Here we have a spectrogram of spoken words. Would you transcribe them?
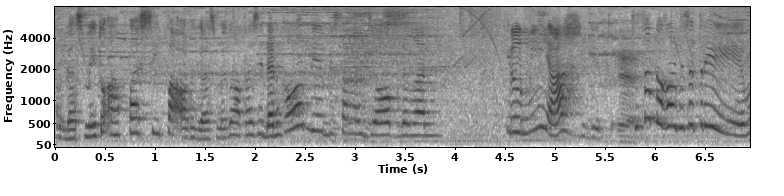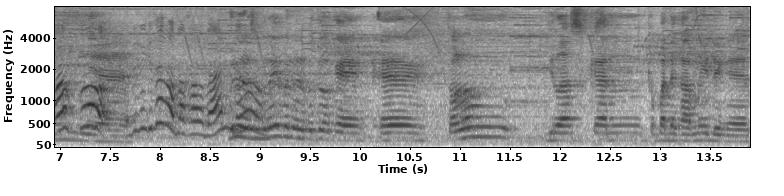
orgasme itu apa sih pak orgasme itu apa sih dan kalau dia bisa ngejawab dengan ilmiah gitu. Iya. kita bakal bisa terima kok. Iya. dan kita nggak bakal bandel. Benar sebenarnya benar betul. Kayak eh, tolong jelaskan kepada kami dengan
